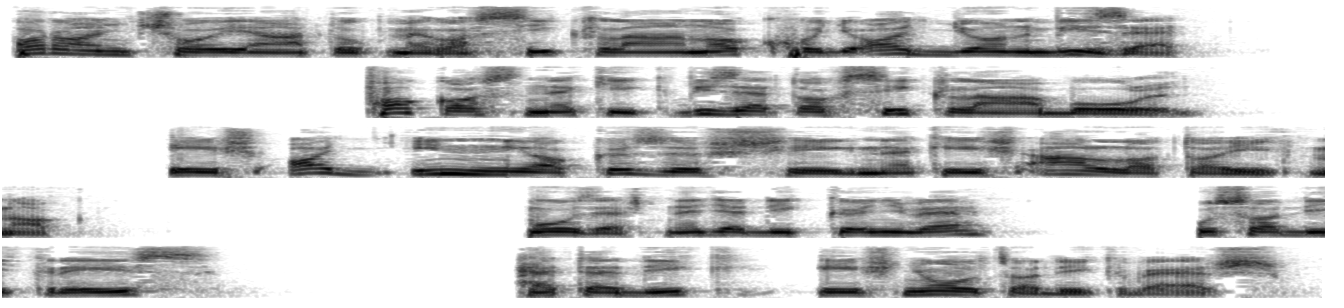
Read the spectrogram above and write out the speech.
parancsoljátok meg a sziklának, hogy adjon vizet. Fakasz nekik vizet a sziklából, és adj inni a közösségnek és állataiknak. Mózes negyedik könyve, 20. rész, 7. és 8. vers.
